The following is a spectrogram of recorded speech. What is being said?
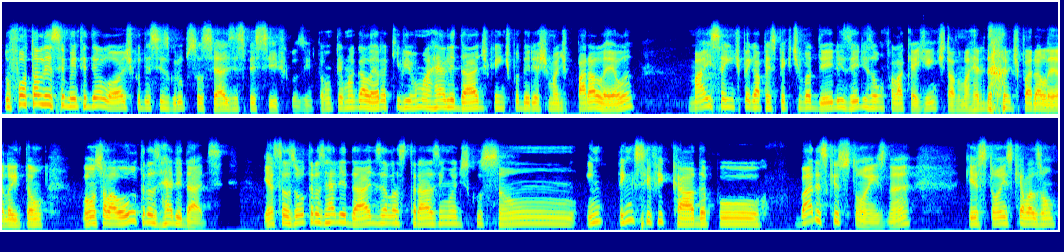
do fortalecimento ideológico desses grupos sociais específicos. Então, tem uma galera que vive uma realidade que a gente poderia chamar de paralela, mas se a gente pegar a perspectiva deles, eles vão falar que a gente está numa realidade paralela, então vamos falar outras realidades. E essas outras realidades, elas trazem uma discussão intensificada por várias questões, né? Questões que elas vão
